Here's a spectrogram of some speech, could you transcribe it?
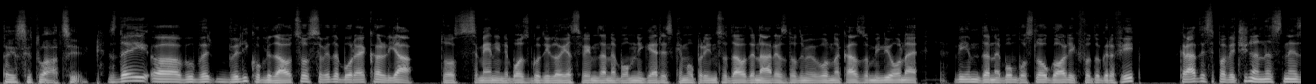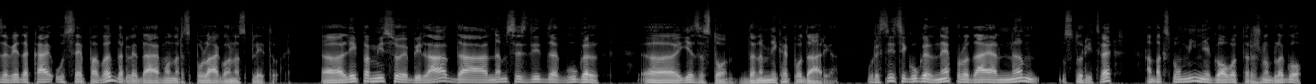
tej situaciji. Zdaj, uh, ve- veliko gledalcev seveda bo rekel, da ja, to se meni ne bo zgodilo. Jaz vem, da ne bom nigerijskemu princu dal denarja, zato da mi bo nakazal milijone, vem, da ne bom poslal golih fotografij. Hkrati se pa večina nas ne zaveda, kaj vse pa vendarle dajemo na razpolago na spletu. Uh, lepa misel je bila, da nam se zdi, da Google uh, je zaston, da nam nekaj podarja. V resnici Google ne prodaja nam storitve, ampak smo mi njegovo tržno blago,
